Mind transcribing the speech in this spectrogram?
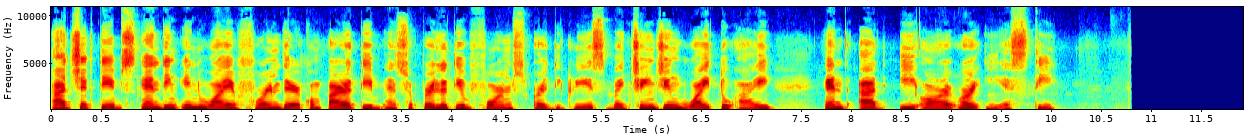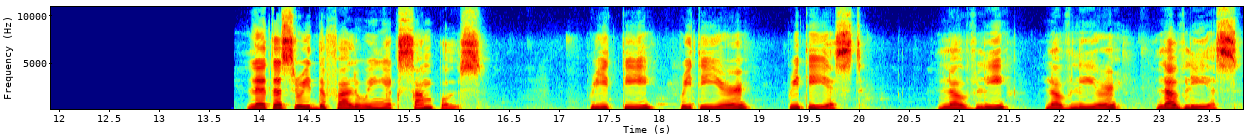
Adjectives ending in y form their comparative and superlative forms or degrees by changing y to i and add er or est. Let us read the following examples. Pretty, prettier, prettiest. Lovely, lovelier, loveliest.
